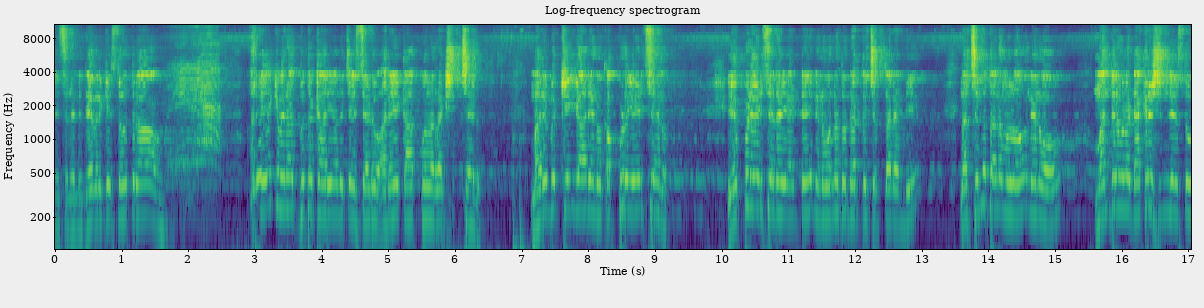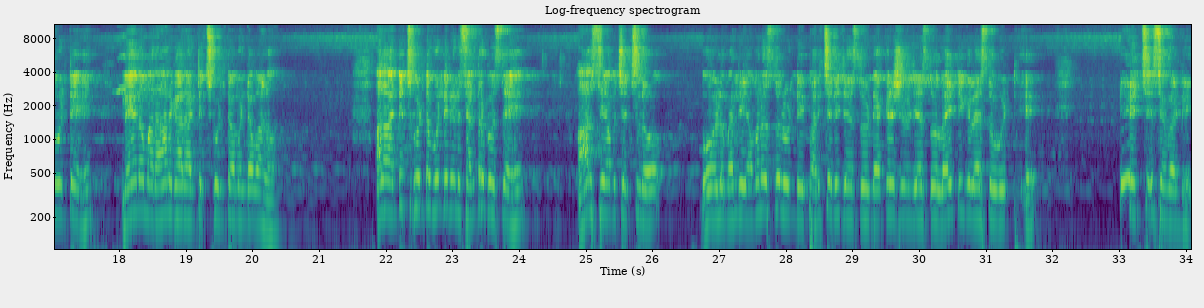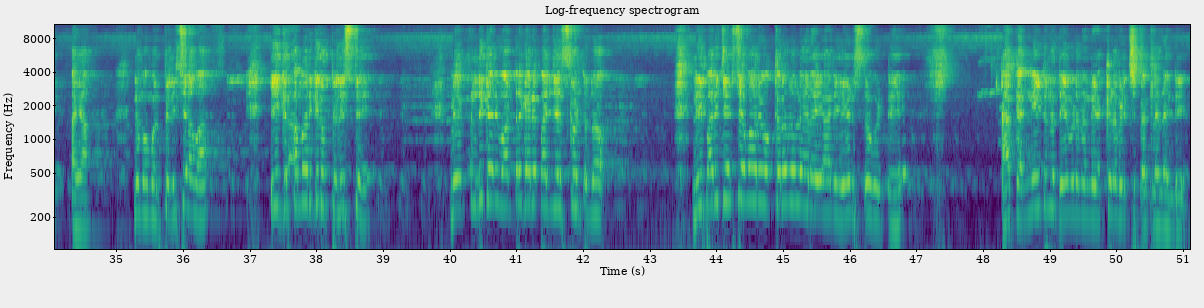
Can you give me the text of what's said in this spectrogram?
చేశాడండి. దేవునికి స్తోత్రం. అనేకమైన అద్భుత కార్యాలు చేశాడు. అనేక ఆత్మలను రక్షించాడు. మరి ముఖ్యంగా నేను ఒకప్పుడు ఏడ్చాను. ఎప్పుడు ఏడ్చానయ్య అంటే నేను ఉన్నది ఉన్నట్టు చెప్తానండి. నా చిన్నతనంలో నేను మందిరంలో డెకరేషన్ చేస్తూ ఉంటే నేను మా నాన్నగారు అంటించుకుంటా ఉండేవాళ్ళం. అలా అంటించుకుంటూ ఉండి నేను సెంటర్కి వస్తే ఆర్సీఎం చర్చిలో బోళ్ళు మంది యవనస్తులు ఉండి పరిచయం చేస్తూ డెకరేషన్ చేస్తూ లైటింగ్లు వేస్తూ ఉంటే ఏం చేసేవాడిని? అయ్యా నువ్వు మమ్మల్ని పిలిచావా? ఈ గ్రామానికి నువ్వు పిలిస్తే మేము ఎందుకని ఒంటరిగానే పని చేసుకుంటున్నాం? నీ పని చేసేవారు ఒక్కరూ లేరయ్యా అని ఏడుస్తూ ఉంటే ఆ కన్నీటిని దేవుడు నన్ను ఎక్కడ విడిచిపెట్టలేదండి.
